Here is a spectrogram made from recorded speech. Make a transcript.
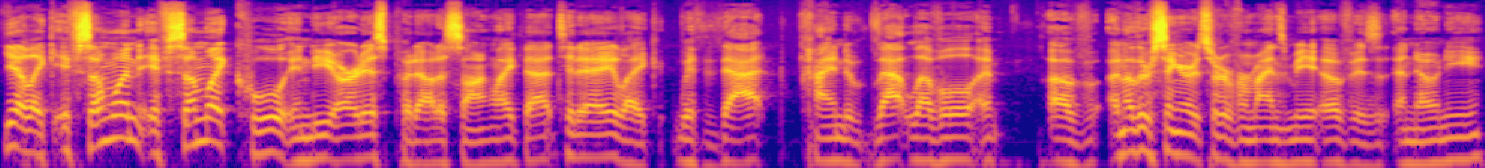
yeah, like if someone if some like cool indie artist put out a song like that today, like with that kind of that level um, of another singer it sort of reminds me of is Anohni,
